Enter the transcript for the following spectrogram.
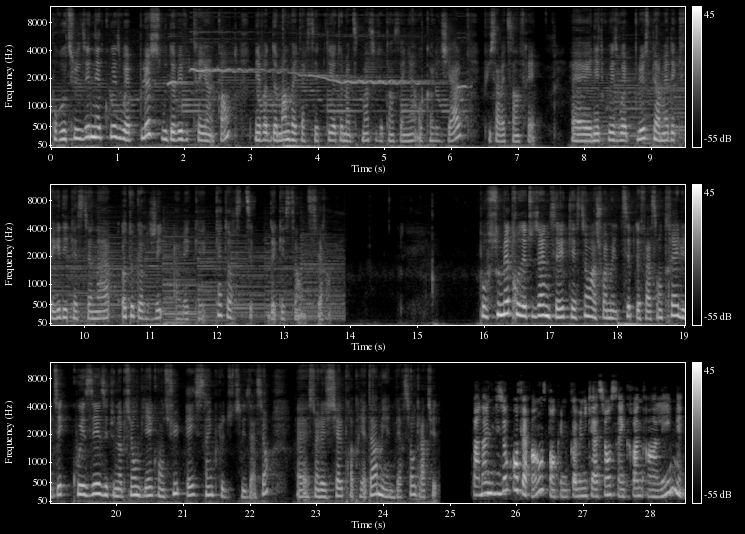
Pour utiliser NetQuiz Web Plus, vous devez vous créer un compte, mais votre demande va être acceptée automatiquement si vous êtes enseignant au collégial, puis ça va être sans frais. Euh, NetQuiz Web Plus permet de créer des questionnaires autocorrigés avec 14 types de questions différentes. Pour soumettre aux étudiants une série de questions à choix multiples de façon très ludique, Quizzes est une option bien conçue et simple d'utilisation. Euh, c'est un logiciel propriétaire, mais il y a une version gratuite. Pendant une visioconférence, donc une communication synchrone en ligne,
